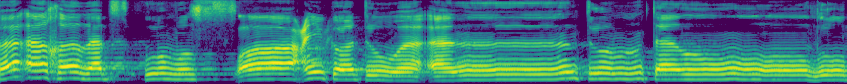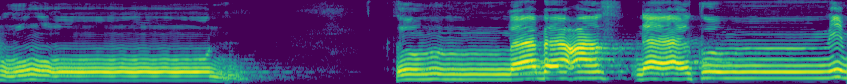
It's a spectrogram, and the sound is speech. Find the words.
فأخذتكم الصاعقة وأنتم تنظرون. ثم بعثناكم من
